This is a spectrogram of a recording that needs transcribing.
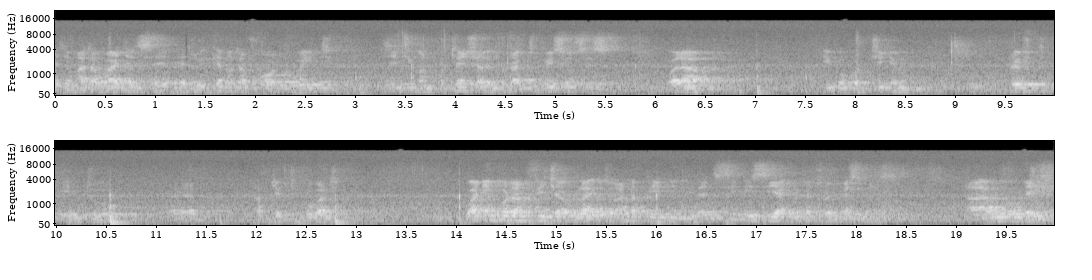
as a matter of urgency as we cannot afford to wait sitting on potentially productive resources while people continue to drift into uh, abject poverty. One important feature I would like to underpin is that CDC agricultural investments are rural-based.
